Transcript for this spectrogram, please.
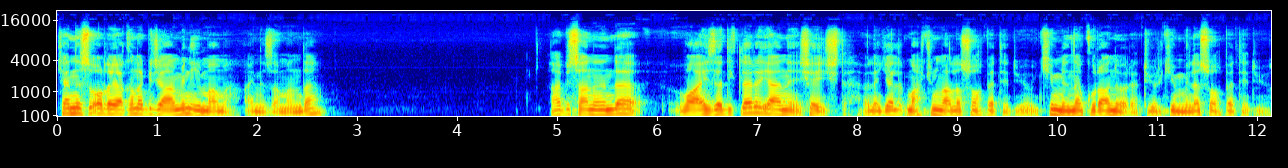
Kendisi orada yakında bir caminin imamı aynı zamanda. Hapishanede vaiz dedikleri yani şey işte öyle gelip mahkumlarla sohbet ediyor. Kiminle Kur'an öğretiyor, kiminle sohbet ediyor.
